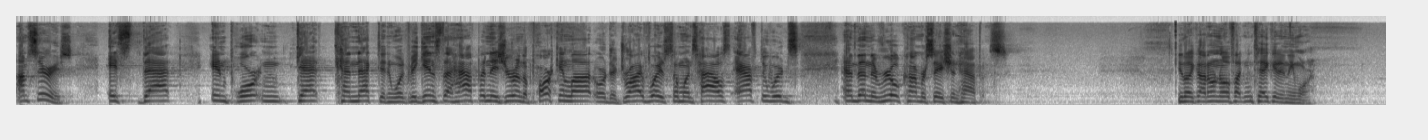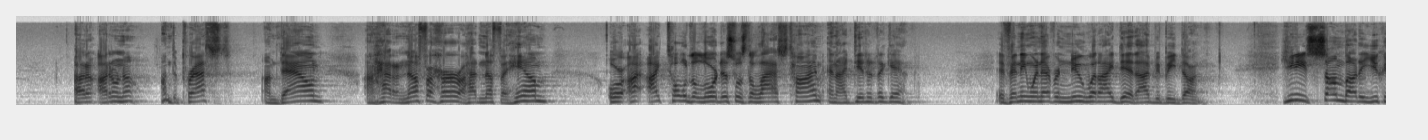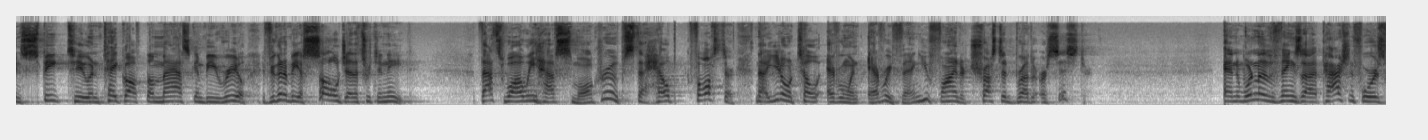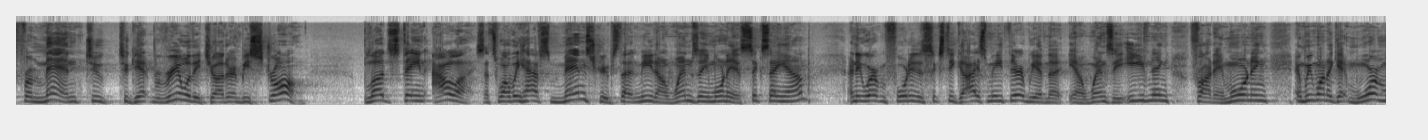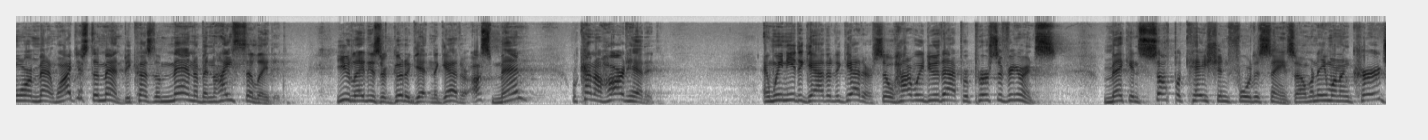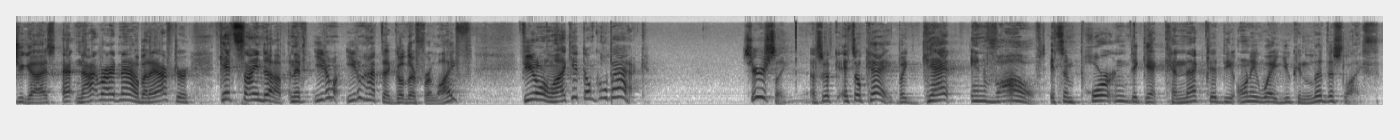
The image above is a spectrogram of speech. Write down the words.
I'm serious. It's that important. Get connected. And what begins to happen is you're in the parking lot or the driveway of someone's house afterwards, and then the real conversation happens. You're like, I don't know if I can take it anymore. I don't, I don't know. I'm depressed. I'm down. I had enough of her. I had enough of him. Or I, I told the Lord this was the last time, and I did it again. If anyone ever knew what I did, I would be done. You need somebody you can speak to and take off the mask and be real. If you're going to be a soldier, that's what you need. That's why we have small groups to help foster. Now, you don't tell everyone everything, you find a trusted brother or sister. And one of the things I have passion for is for men to, to get real with each other and be strong. Blood-stained allies. That's why we have men's groups that meet on Wednesday morning at 6 a.m. Anywhere from 40 to 60 guys meet there. We have the you know, Wednesday evening, Friday morning, and we want to get more and more men. Why just the men? Because the men have been isolated. You ladies are good at getting together. Us men, we're kind of hard headed. And we need to gather together. So, how do we do that? For perseverance, making supplication for the saints. So, I want to encourage you guys, not right now, but after, get signed up. And if you don't, you don't have to go there for life. If you don't like it, don't go back. Seriously, it's okay, but get involved. It's important to get connected, the only way you can live this life.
